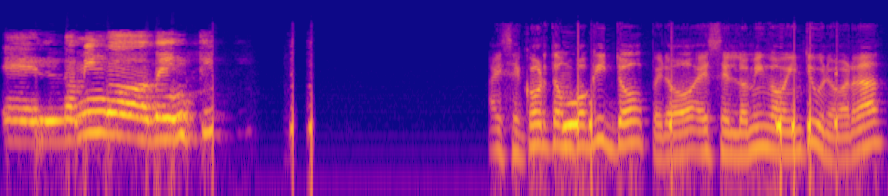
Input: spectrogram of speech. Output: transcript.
El domingo 21. Ahí se corta un poquito, pero es el domingo 21, ¿verdad?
